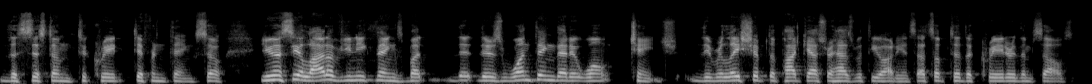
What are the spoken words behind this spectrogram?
the system to create different things. So you're going to see a lot of unique things, but th- there's one thing that it won't change the relationship the podcaster has with the audience. That's up to the creator themselves.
